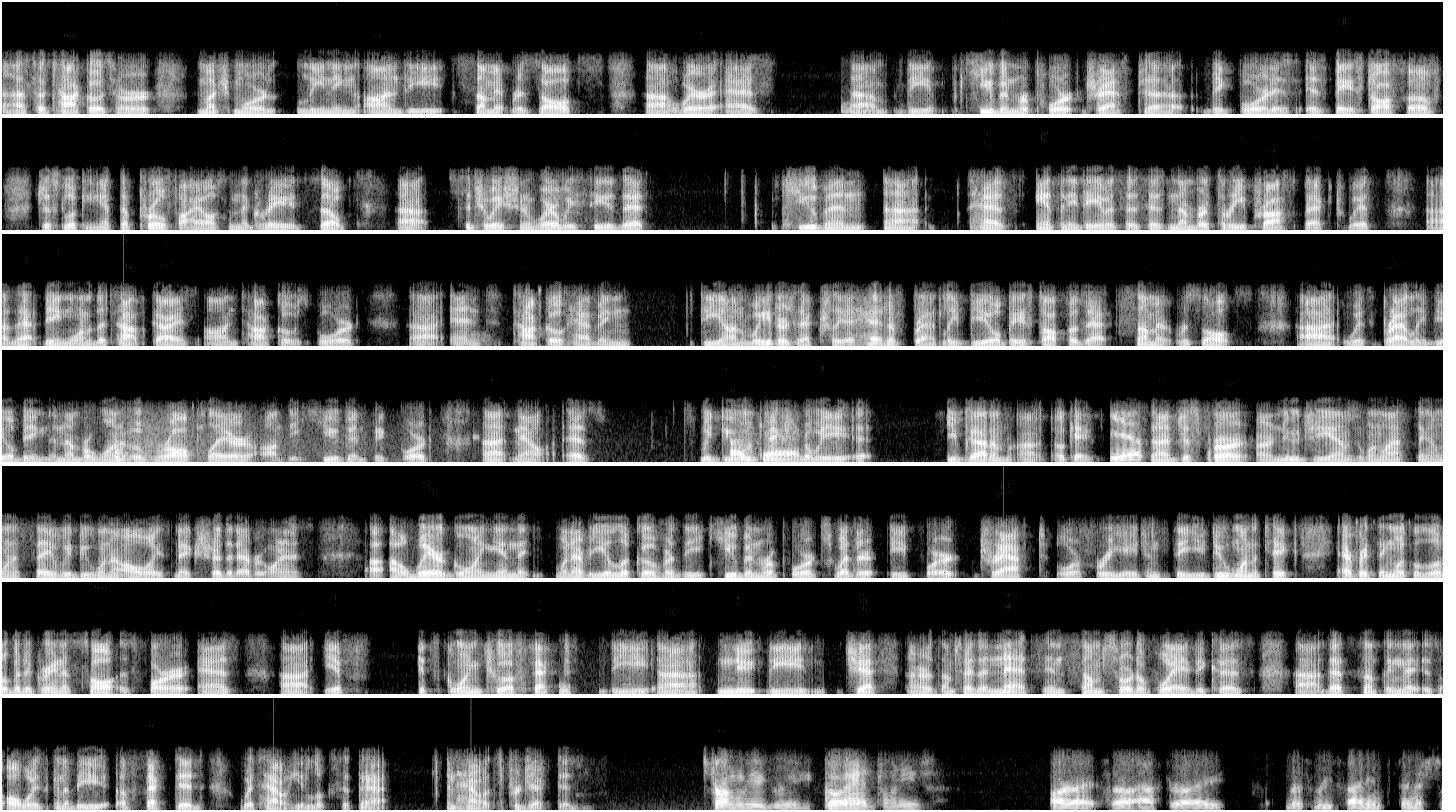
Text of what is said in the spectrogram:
Uh, so tacos are much more leaning on the summit results, uh, whereas um, the Cuban report draft uh, big board is is based off of just looking at the profiles and the grades. So, uh, situation where we see that Cuban uh, has Anthony Davis as his number three prospect, with uh, that being one of the top guys on Taco's board, uh, and Taco having Dion Waiters actually ahead of Bradley Beal based off of that summit results, uh, with Bradley Beal being the number one overall player on the Cuban big board. Uh, now, as we do I'm want to make sure we. uh, You've got him. Uh, okay. Yep. Uh, just for our, our new GMs, one last thing I want to say: we do want to always make sure that everyone is uh, aware going in that whenever you look over the Cuban reports, whether it be for draft or free agency, you do want to take everything with a little bit of grain of salt as far as uh, if it's going to affect the uh, new the Jets or I'm sorry the Nets in some sort of way because uh, that's something that is always going to be affected with how he looks at that and how it's projected. Strongly agree. Go ahead, twenties. All right. So after I the re-signing finished,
